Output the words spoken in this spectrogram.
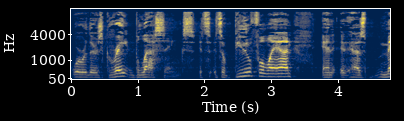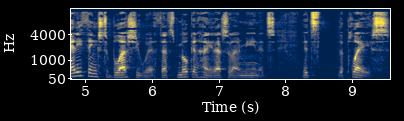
where there's great blessings. It's, it's a beautiful land, and it has many things to bless you with. That's milk and honey. That's what I mean. It's, it's the place.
